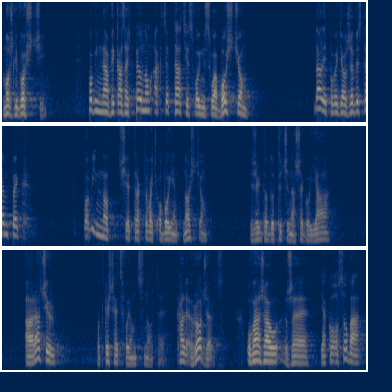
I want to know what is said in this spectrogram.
możliwości. Powinna wykazać pełną akceptację swoim słabościom. Dalej powiedział, że występek powinno się traktować obojętnością, jeżeli to dotyczy naszego ja, a raczej podkreślać swoją cnotę. Carl Rogers uważał, że jako osoba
